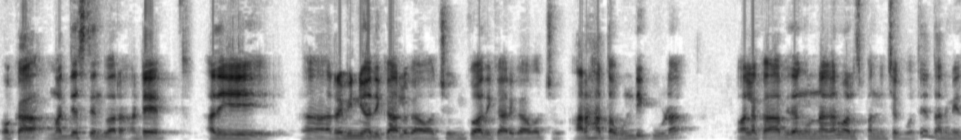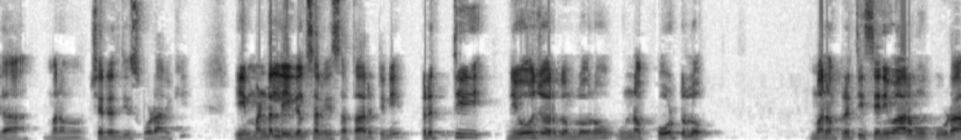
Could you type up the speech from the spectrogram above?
ఒక మధ్యస్థం ద్వారా అంటే అది రెవెన్యూ అధికారులు కావచ్చు ఇంకో అధికారి కావచ్చు అర్హత ఉండి కూడా వాళ్ళకి ఆ విధంగా ఉన్నా కానీ వాళ్ళు స్పందించకపోతే దాని మీద మనం చర్యలు తీసుకోవడానికి ఈ మండల్ లీగల్ సర్వీస్ అథారిటీని ప్రతి నియోజకవర్గంలోనూ ఉన్న కోర్టులో మనం ప్రతి శనివారము కూడా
